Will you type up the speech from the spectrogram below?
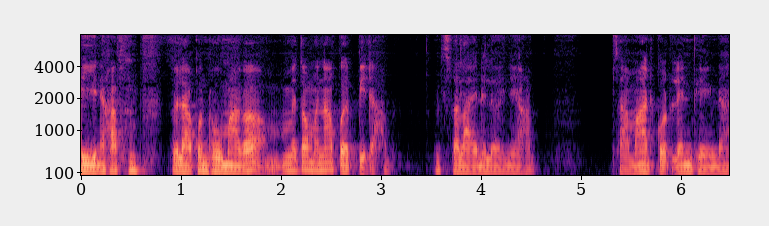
ดีนะครับ เวลาคนโทรมาก็ไม่ต้องมานั่งเปิดปิดอะครับ สไลด์ได้เลยเนี่ยครับ สามารถกดเล่นเพลงได้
